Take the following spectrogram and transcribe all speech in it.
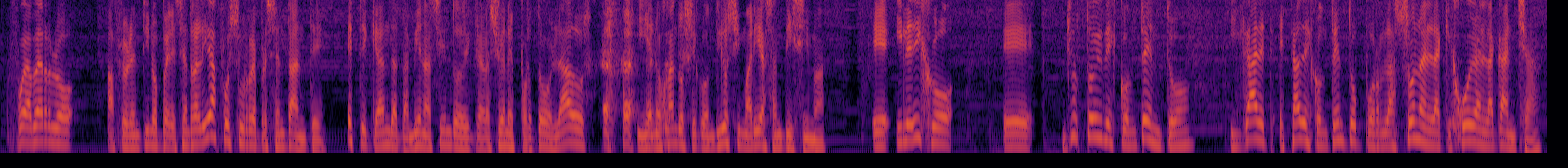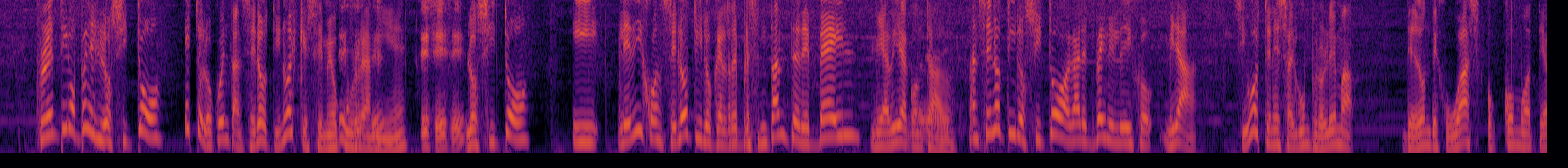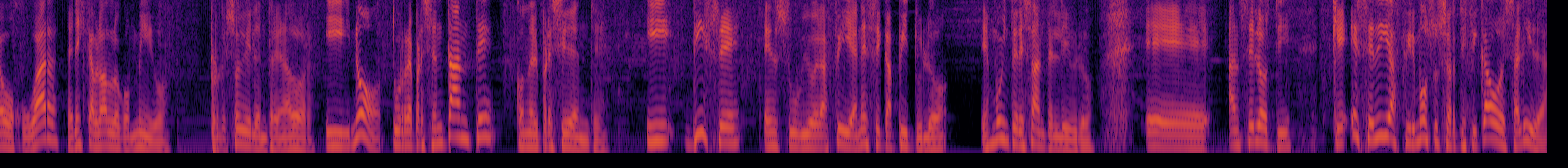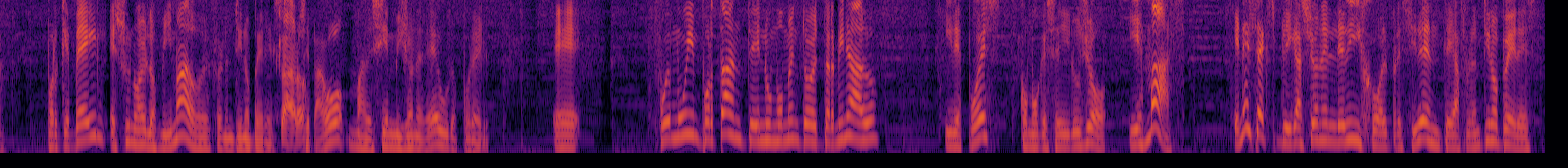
fue a verlo a Florentino Pérez. En realidad fue su representante, este que anda también haciendo declaraciones por todos lados y enojándose con Dios y María Santísima. Y le dijo, yo estoy descontento y Gareth está descontento por la zona en la que juega en la cancha. Florentino Pérez lo citó, esto lo cuenta Ancelotti, no es que se me Sí, sí, a mí, ¿eh? Sí, sí, sí. lo citó y le dijo a Ancelotti lo que el representante de Bale le había contado. Ancelotti lo citó a Gareth Bale y le dijo, mirá, si vos tenés algún problema de dónde jugás o cómo te hago jugar, tenés que hablarlo conmigo, porque soy el entrenador. Y no, tu representante con el presidente. Y dice en su biografía, en ese capítulo, es muy interesante el libro, eh, Ancelotti, que ese día firmó su certificado de salida. Porque Bale es uno de los mimados de Florentino Pérez. Claro. Se pagó más de 100 millones de euros por él. Eh, fue muy importante en un momento determinado y después como que se diluyó. Y es más, en esa explicación él le dijo al presidente, a Florentino Pérez,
